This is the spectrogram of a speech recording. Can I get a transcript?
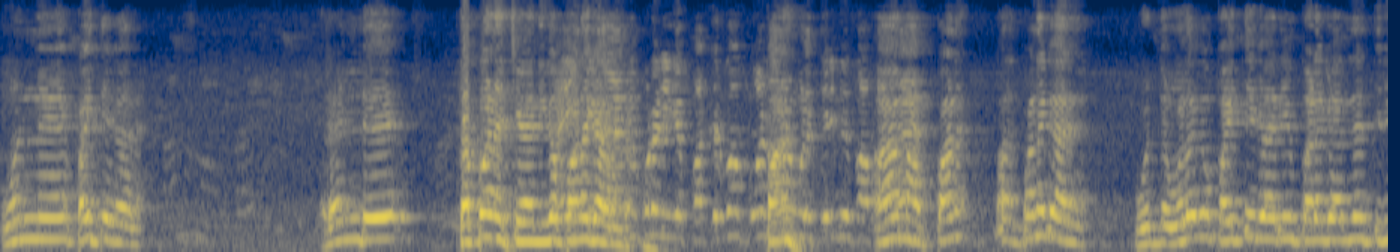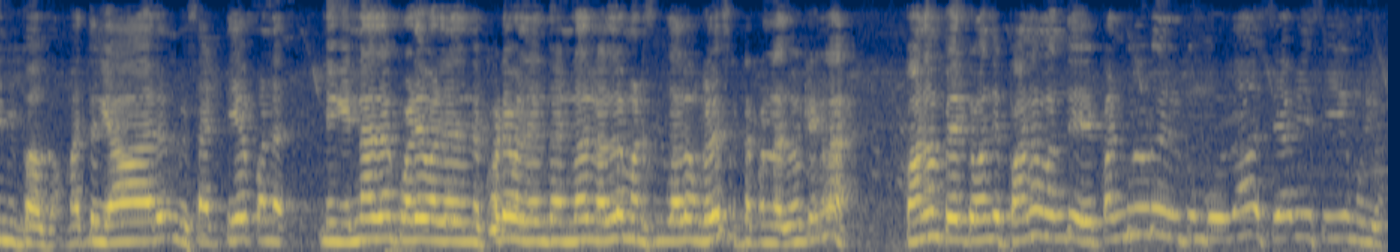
ஒன்று பைத்தியக்காரன். ரெண்டு பணக்காரன் கூட நீங்க பார்ப்பாங்க. ஆமா பண ப- பணக்காரங்க. இந்த உலகம் பைத்தியக்காரையும் பணக்காரன் தான் திரும்பி பார்க்கும். மற்றவங்க யாரும் சட்டையே பண்ண நீங்க என்னதான் கொடை வள இந்த கொடை வளர்ந்தாலும் நல்ல மனசு இருந்தாலும் உங்களே சட்டை பண்ணாது ஓகேங்களா? பணம் பேருக்கு வந்து பணம் வந்து பண்புகளோடு இருக்கும்போது தான் சேவையை செய்ய முடியும்.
